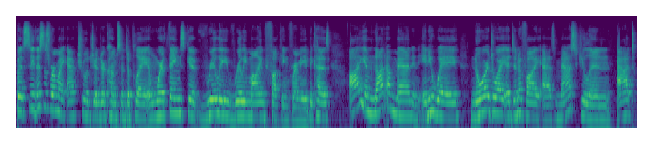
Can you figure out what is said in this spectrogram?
But see, this is where my actual gender comes into play and where things get really, really mind-fucking for me because I am not a man in any way, nor do I identify as masculine at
